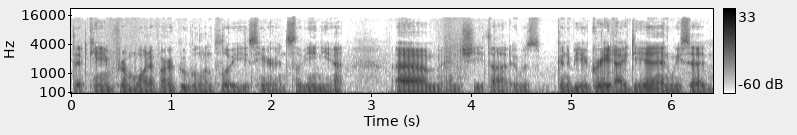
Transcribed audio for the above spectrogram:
that came from one of our Google employees here in Slovenia, um, and she thought it was going to be a great idea, and we said,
